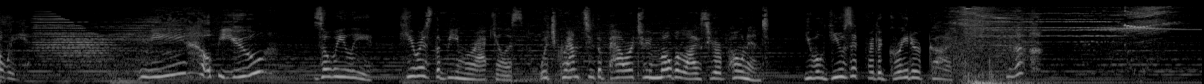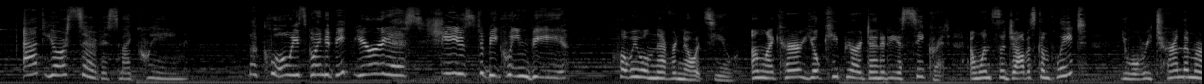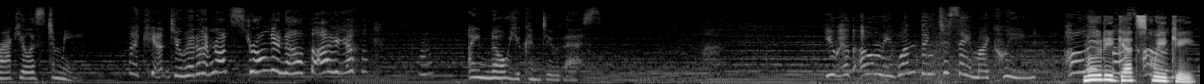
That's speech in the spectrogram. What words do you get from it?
Chloe. Me? Help you? Zoe Lee, here is the Bee Miraculous, which grants you the power to immobilize your opponent. You will use it for the greater good. At your service, my queen. But Chloe's going to be furious. She used to be Queen Bee. Chloe will never know it's you. Unlike her, you'll keep your identity a secret, and once the job is complete, you will return the Miraculous to me. I can't do it. I'm not strong enough. Know you can do this. You have only one thing to say, my queen. Moody gets squeaky.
